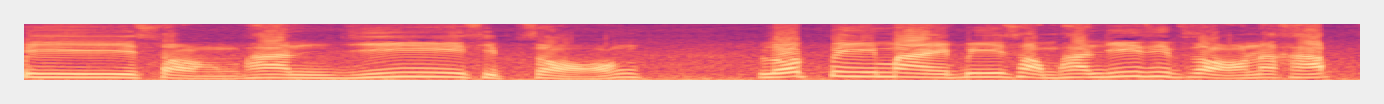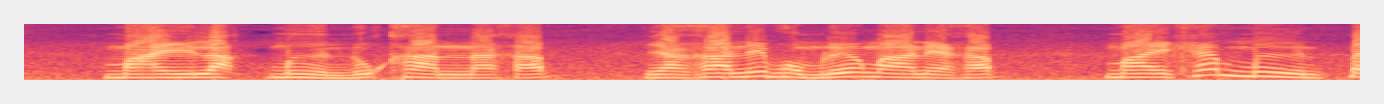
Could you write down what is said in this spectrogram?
ปี 2022 รถปีใหม่ปี 2022 นะครับ ไม่หลักหมื่นทุกคันนะครับ อย่างคันที่ผมเลือกมาเนี่ยครับ ไม่แค่หมื่นแป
